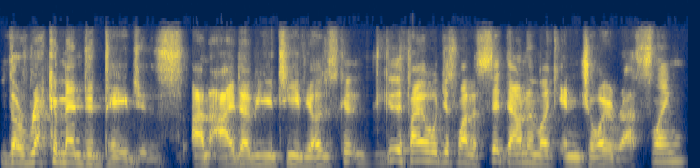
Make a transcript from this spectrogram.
the recommended pages on IWTV. I'll just if I would just want to sit down and like enjoy wrestling,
